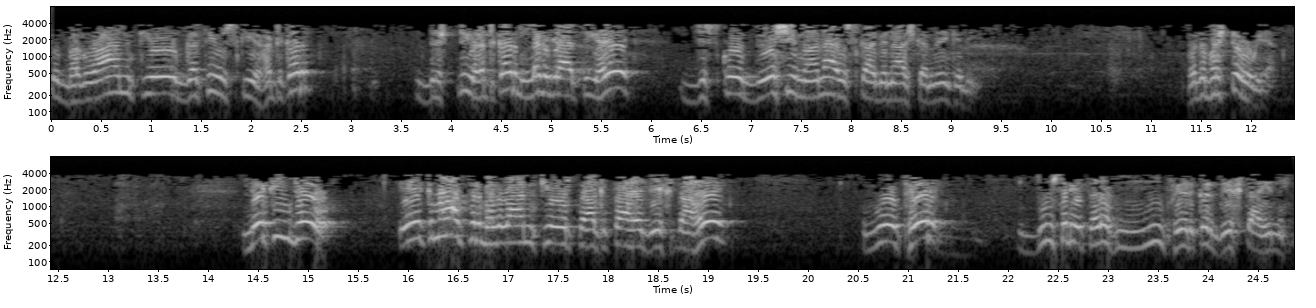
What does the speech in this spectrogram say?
तो भगवान की ओर गति उसकी हटकर, दृष्टि हटकर लग जाती है जिसको द्वेषी माना उसका विनाश करने के लिए। पदभ्रष्ट हो गया। लेकिन जो एकमात्र भगवान की ओर ताकता है, देखता है, वो फिर दूसरी तरफ़ मुँह फेर कर देखता ही नहीं।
